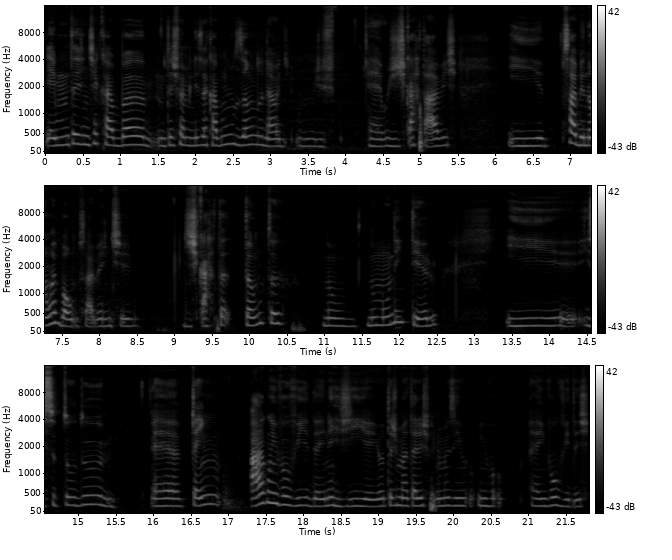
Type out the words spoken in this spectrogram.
E aí, muita gente acaba, muitas famílias acabam usando, né? Os, é, os descartáveis e, sabe, não é bom, sabe? A gente descarta tanto no, no mundo inteiro. E isso tudo é, tem água envolvida, energia e outras matérias-primas envol é, envolvidas.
